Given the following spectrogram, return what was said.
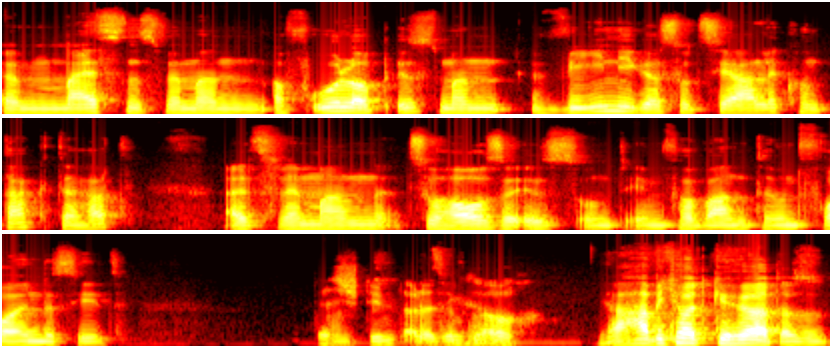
ähm, meistens, wenn man auf Urlaub ist, man weniger soziale Kontakte hat, als wenn man zu Hause ist und eben Verwandte und Freunde sieht. Das Und stimmt allerdings hat- auch. Ja, habe ich heute gehört, also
